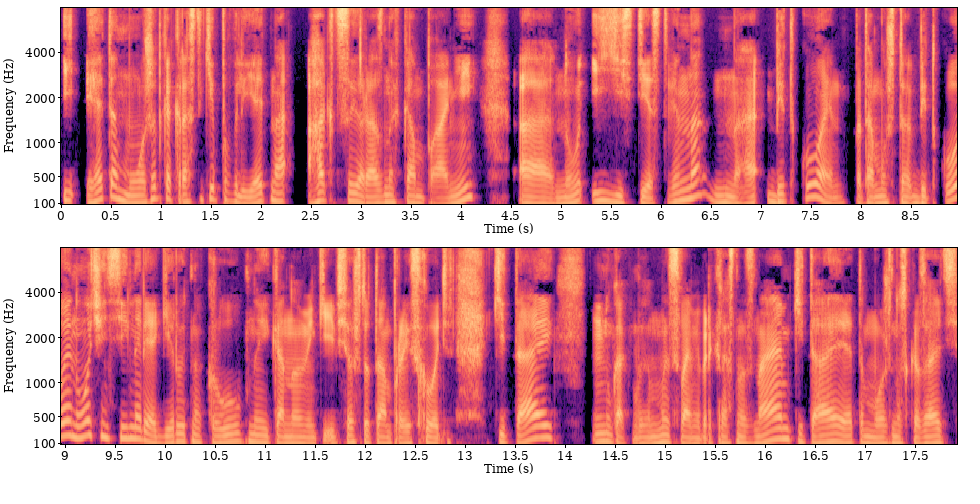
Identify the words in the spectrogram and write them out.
И это может как раз-таки повлиять на акции разных компаний, а, ну и, естественно, на биткоин, потому что биткоин очень сильно реагирует на крупные экономики и все, что там происходит. Китай, ну как мы с вами прекрасно знаем, Китай это, можно сказать,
